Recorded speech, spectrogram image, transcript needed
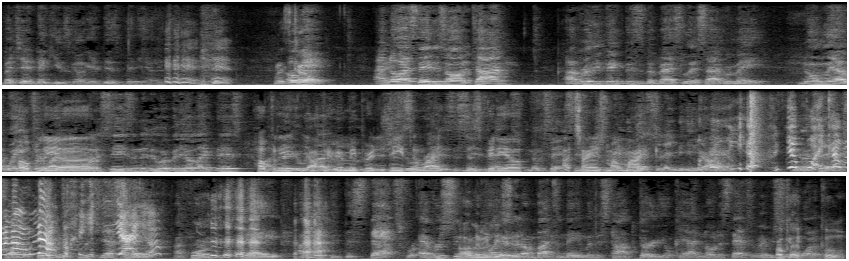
Bet you didn't think he was gonna get this video. Let's okay, I know I say this all the time. I really think this is the best list I ever made. Normally I wait Hopefully, till right uh, before the season to do a video like this. Hopefully I figured we y'all can hear me pretty just decent right with this video. You know what I'm saying? I See, changed my mic. Yesterday, nigga, here I am. Your You know boy what I'm saying? coming So on now. Yeah, yeah. I formed it today. I looked at the stats for every single Oh, player that I'm about to name in this top 30. Okay, I know the stats of every Okay, single one of cool, them.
